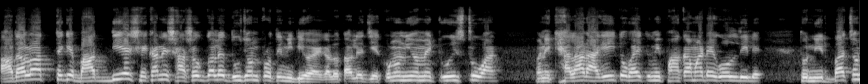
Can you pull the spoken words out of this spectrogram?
আদালত থেকে বাদ দিয়ে সেখানে শাসক দলের দুজন প্রতিনিধি হয়ে গেল। তাহলে যে কোনো নিয়মে টু ইস টু ওয়ান মানে খেলার আগেই তো ভাই তুমি ফাঁকা মাঠে গোল দিলে। তো নির্বাচন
